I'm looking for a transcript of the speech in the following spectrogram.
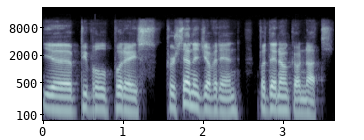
you, people put a percentage of it in, but they don't go nuts.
